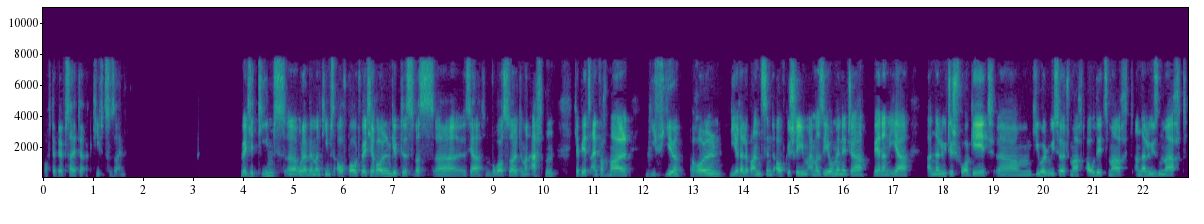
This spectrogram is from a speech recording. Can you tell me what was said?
auf der Webseite aktiv zu sein. Welche Teams äh, oder wenn man Teams aufbaut, welche Rollen gibt es, was äh, ist ja, woraus sollte man achten? Ich habe jetzt einfach mal die vier Rollen, die relevant sind, aufgeschrieben. Einmal SEO Manager, wer dann eher analytisch vorgeht, ähm, Keyword Research macht, Audits macht, Analysen macht,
